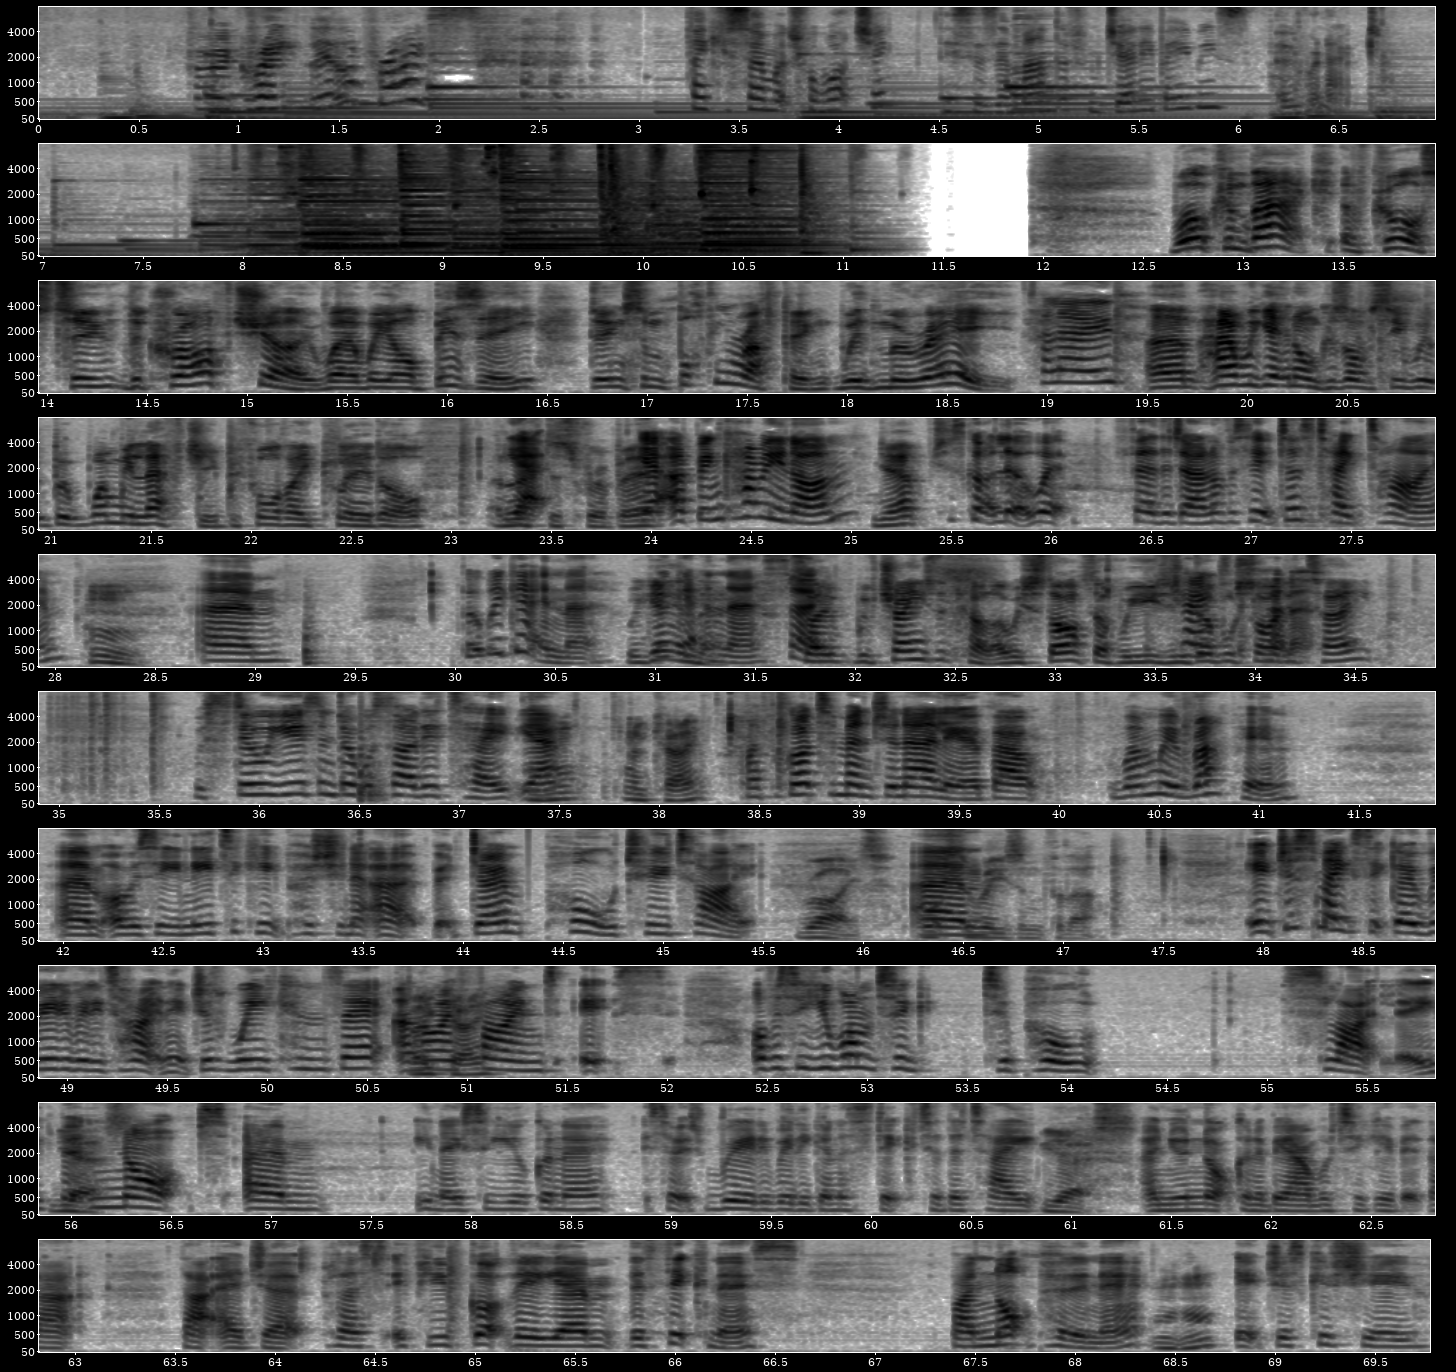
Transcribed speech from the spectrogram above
for a great little price. Thank you so much for watching. This is Amanda from Jellibabies, over and out. Welcome back, of course, to the craft show where we are busy doing some bottle wrapping with Marie. Hello. Um, how are we getting on? Because obviously, we, but when we left you before they cleared off and Yeah. left us for a bit. Yeah, I've been carrying on. Yeah. Just got a little bit further down. Obviously, it does take time. Mm. Um, but we're getting there. We're getting, there. So, So, we've changed the colour. We start off. We're using double-sided tape. we're still using double-sided tape. Yeah. Mhm, Okay. I forgot to mention earlier about when we're wrapping. Um, obviously, you need to keep pushing it up, but don't pull too tight. Right. What's Um, the reason for that? It just makes it go really, really tight, and it just weakens it. And I find it's obviously you want to to pull slightly, but Yes. not. Um, you know, so you're gonna. So it's really, really gonna stick to the tape. Yes. and you're not going to be able to give it that that edge up. Plus, if you've got the um, the thickness, by not pulling it, Mhm. it just gives you.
